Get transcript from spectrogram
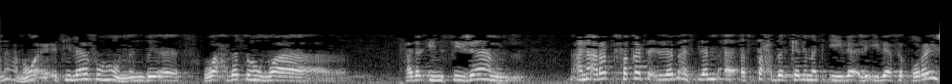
نعم هو ائتلافهم وحدتهم وهذا الانسجام أنا أردت فقط لم لم أستحضر كلمة لإلاف قريش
